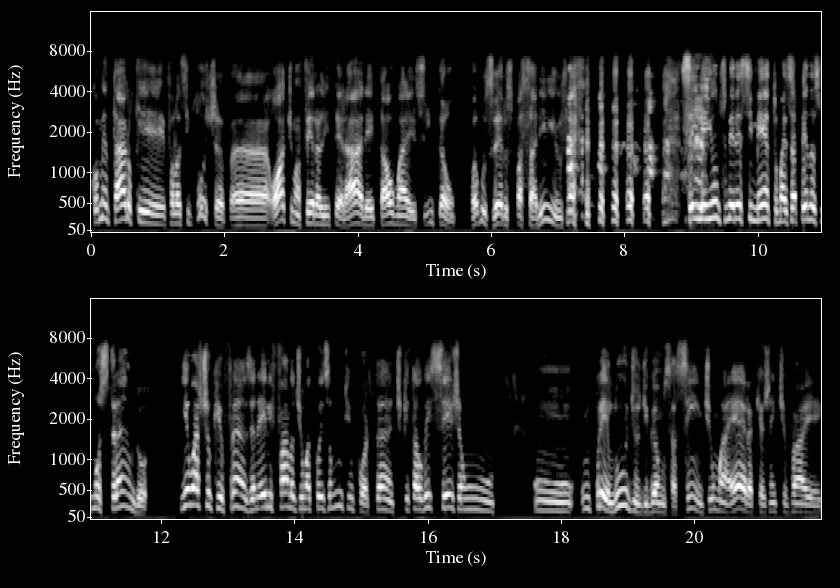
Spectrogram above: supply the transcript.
comentaram que, falou assim, puxa, é, ótima feira literária e tal, mas então, vamos ver os passarinhos, né? Sem nenhum desmerecimento, mas apenas mostrando. E eu acho que o Franz, ele fala de uma coisa muito importante, que talvez seja um, um, um, prelúdio, digamos assim, de uma era que a gente vai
